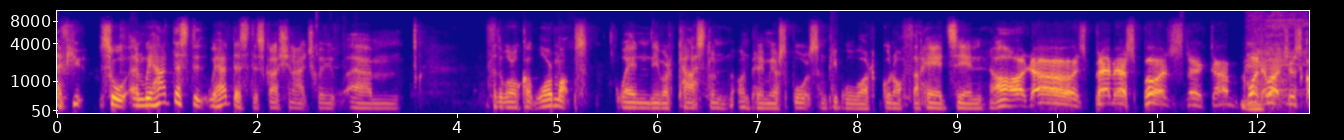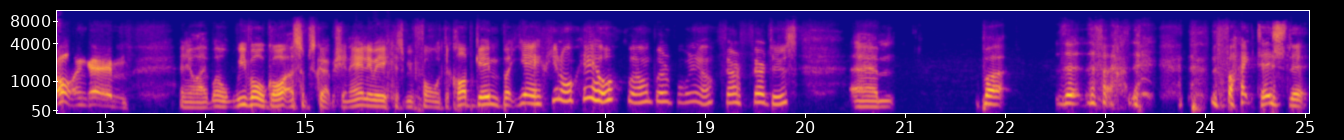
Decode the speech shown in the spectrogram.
if you so, and we had this we had this discussion actually um, for the World Cup warm ups when they were cast on, on Premier Sports and people were going off their head saying, "Oh no, it's Premier Sports! They um, want to watch a Scotland game." And you're like, well, we've all got a subscription anyway because we followed the club game. But yeah, you know, hey ho, well, we're, you know, fair fair dues. Um, but the the fa- the fact is that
